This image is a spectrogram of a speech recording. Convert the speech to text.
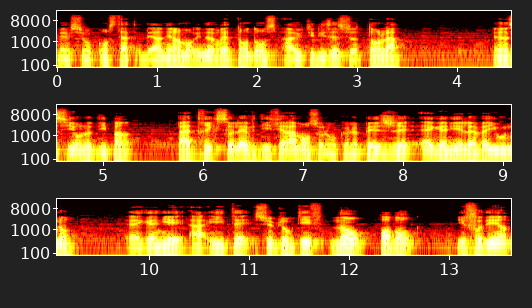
même si on constate dernièrement une vraie tendance à utiliser ce temps-là. Ainsi, on ne dit pas Patrick se lève différemment selon que le PSG ait gagné la veille ou non. Ait gagné AIT subjonctif Non, pas bon. Il faut dire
